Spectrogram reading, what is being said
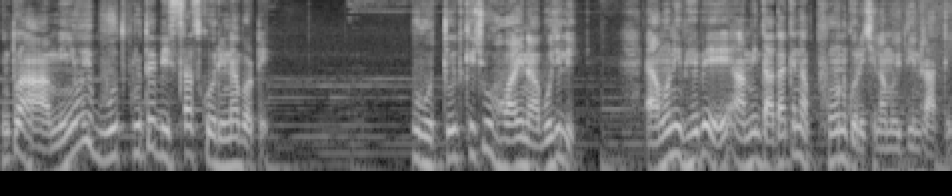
কিন্তু আমি ওই ভূত ভূতে বিশ্বাস করি না বটে। ভূত টুত কিছু হয় না, বুঝলি? এমনই ভেবে আমি দাদাকে না ফোন করেছিলাম ওই দিন রাতে।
